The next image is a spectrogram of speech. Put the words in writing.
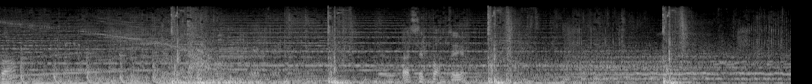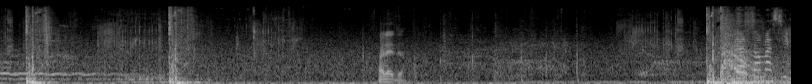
Pas. Pas cette portée. À l'aide. Massif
